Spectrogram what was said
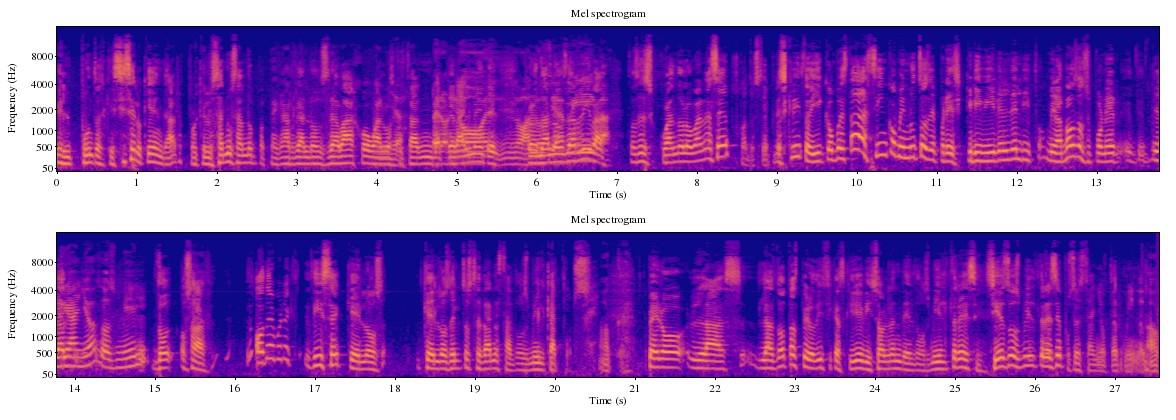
el punto es que sí se lo quieren dar porque lo están usando para pegarle a los de abajo o a los Ya, que están pero no lateralmente, el- no a pero los no a los de arriba. arriba. Entonces, ¿cuándo lo van a hacer? Pues cuando esté prescrito. Y como está a cinco minutos de prescribir el delito, mira, vamos a suponer... eh, la- ¿Qué año? ¿2000? Do- o sea, Odebrecht dice que los que los delitos se dan hasta 2014. Pero las, las notas periodísticas que yo he visto hablan de 2013. Si es 2013, pues este año termina.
